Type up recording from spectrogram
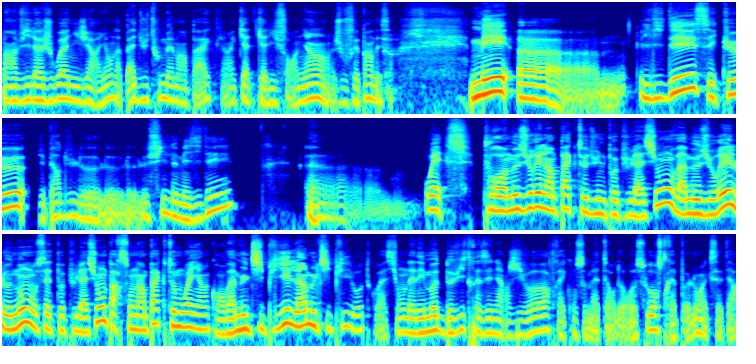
un villageois nigérian n'a pas du tout le même impact qu'un cadre californien. Je vous fais pas un dessin. Mais euh, l'idée c'est que j'ai perdu le fil de mes idées. Euh, ouais, pour mesurer l'impact d'une population, on va mesurer le nombre de cette population par son impact moyen. Quand on va multiplier l'un multiplie l'autre. Si on a des modes de vie très énergivores, très consommateurs de ressources, très polluants, etc.,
